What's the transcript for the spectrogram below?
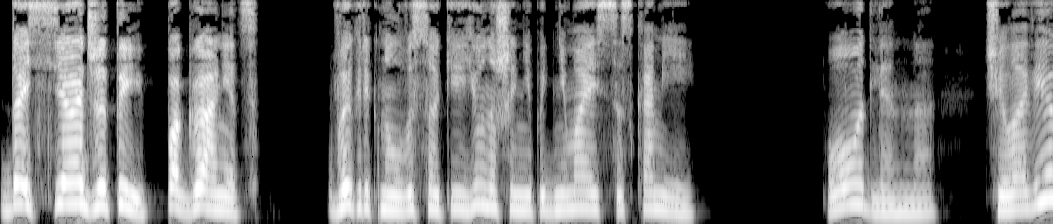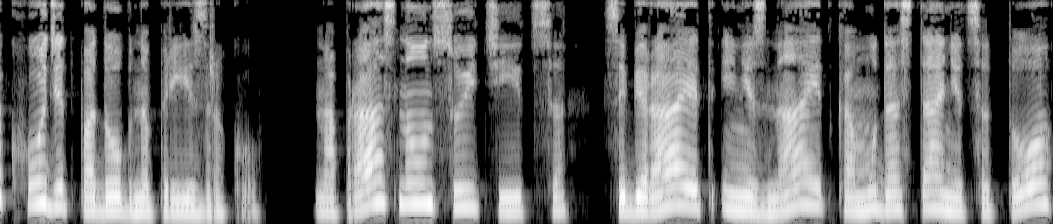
«Да сядь же ты, поганец!» — выкрикнул высокий юноша, не поднимаясь со скамьи. Подлинно. Человек ходит подобно призраку. Напрасно он суетится, собирает и не знает, кому достанется то...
